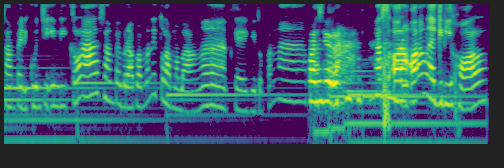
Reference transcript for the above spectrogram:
sampai dikunciin di kelas sampai berapa menit tuh lama banget kayak gitu pernah pas Anjir. pas orang-orang lagi di hall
